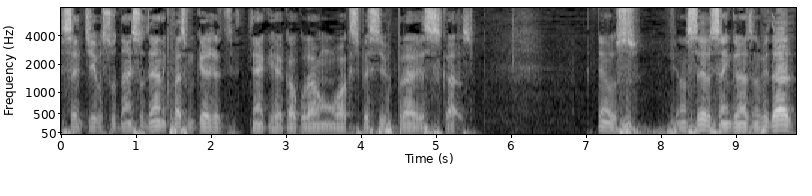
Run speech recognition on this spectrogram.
incentivo Sudão e Sudene, que faz com que a gente tenha que recalcular um WOC específico para esses casos. Tem os financeiros, sem grandes novidades.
